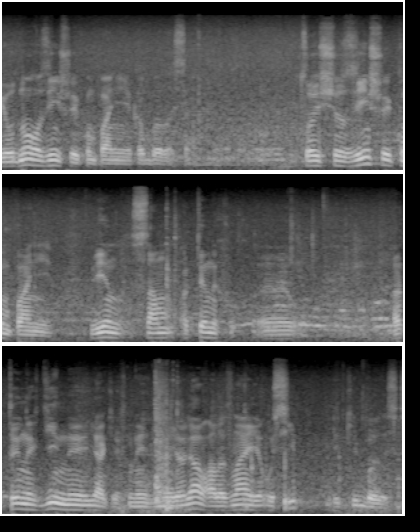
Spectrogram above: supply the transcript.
і одного з іншої компанії, яка билася. Той, що з іншої компанії, він сам активних, е, активних дій ніяких не, являв, але знає осіб, які билися.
